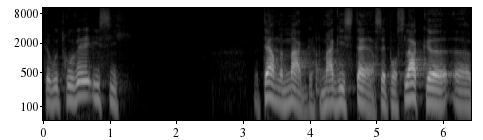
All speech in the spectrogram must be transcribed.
que vous trouvez ici. Le terme mag, magister, c'est pour cela que euh,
